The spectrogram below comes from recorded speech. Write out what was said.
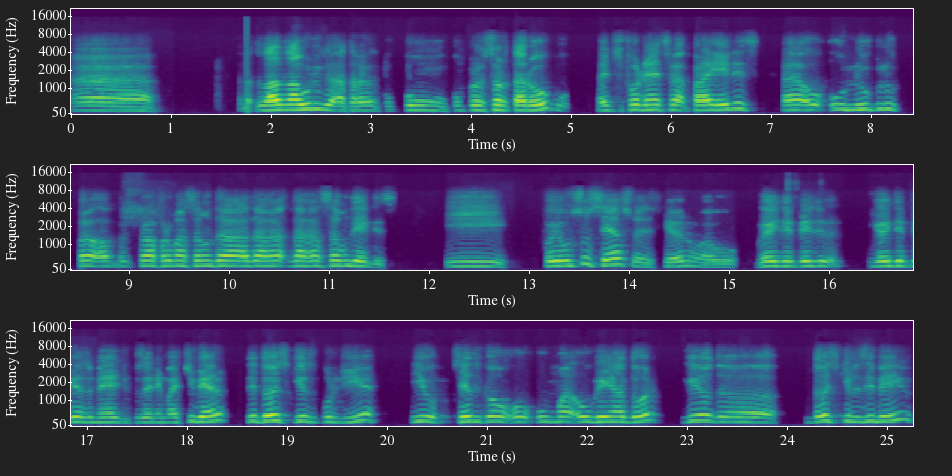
Uh, lá na URGS, com, com o professor Tarouco, a gente fornece para eles uh, o, o, núcleo para a formação da, da, da ração deles. E foi um sucesso esse ano, o ganho de peso, ganho de peso médio que os animais tiveram, de 2 quilos por dia, e o, sendo que o, uma, o ganhador ganhou 2,5 kg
